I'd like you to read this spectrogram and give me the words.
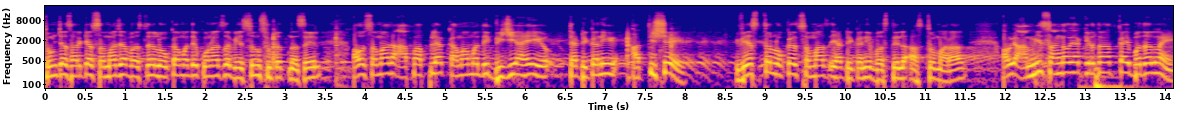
तुमच्यासारख्या समाजा बसलेल्या लोकांमध्ये कोणाचं व्यसन सुटत नसेल अहो समाज आपापल्या कामामध्ये बिजी आहे त्या ठिकाणी अतिशय व्यस्त लोक समाज या ठिकाणी बसलेला असतो महाराज. अहो आम्ही सांगावं या कीर्तनात काही बदल नाही.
